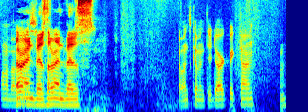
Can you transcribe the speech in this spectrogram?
One of them They're is. invis. They're invis. That one's coming through dark big time. One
